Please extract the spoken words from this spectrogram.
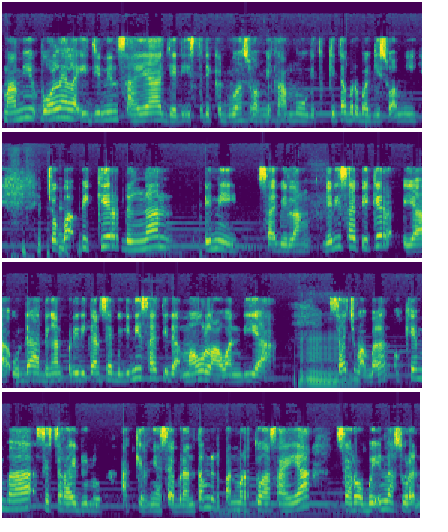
mami boleh lah izinin saya jadi istri kedua suami kamu gitu. Kita berbagi suami. Coba pikir dengan ini saya bilang. Jadi saya pikir ya udah dengan pendidikan saya begini saya tidak mau lawan dia. Hmm. saya cuma balas oke okay, mbak saya cerai dulu. Akhirnya saya berantem di depan mertua saya saya robein lah surat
